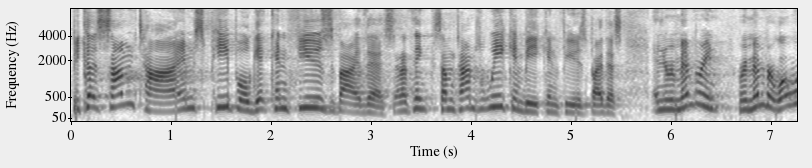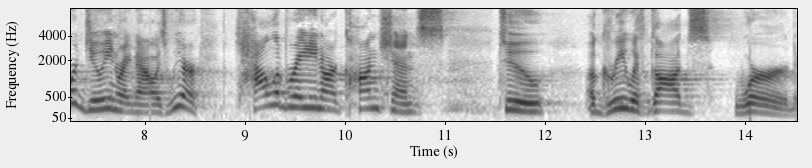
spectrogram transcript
because sometimes people get confused by this. And I think sometimes we can be confused by this. And remembering, remember, what we're doing right now is we are calibrating our conscience to agree with God's word.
